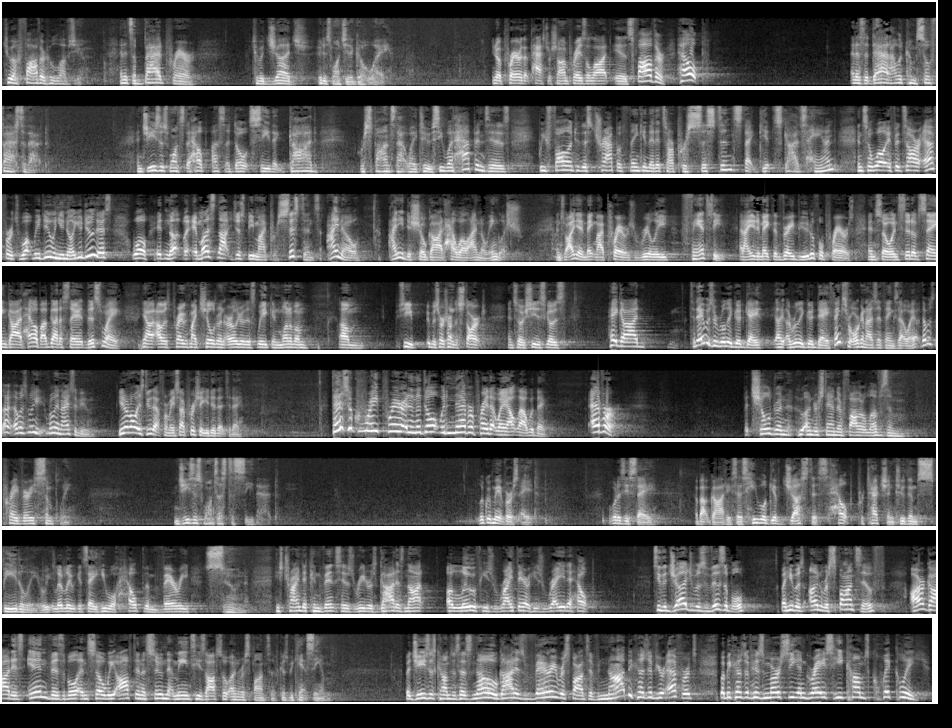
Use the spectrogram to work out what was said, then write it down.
to a father who loves you. And it's a bad prayer to a judge who just wants you to go away. You know, a prayer that Pastor Sean prays a lot is Father, help. And as a dad, I would come so fast to that. And Jesus wants to help us adults see that God responds that way too. See, what happens is we fall into this trap of thinking that it's our persistence that gets God's hand. And so, well, if it's our efforts, what we do, and you know you do this, well, it, not, it must not just be my persistence. I know I need to show God how well I know English. And so I need to make my prayers really fancy. And I need to make them very beautiful prayers. And so instead of saying, God help, I've got to say it this way. You know, I was praying with my children earlier this week, and one of them, um, she, it was her turn to start. And so she just goes, Hey, God, today was a really good day. A really good day. Thanks for organizing things that way. That was, that was really, really nice of you. You don't always do that for me, so I appreciate you did that today. That is a great prayer, and an adult would never pray that way out loud, would they? Ever. But children who understand their father loves them pray very simply. And Jesus wants us to see that. Look with me at verse 8. What does he say about God? He says, He will give justice, help, protection to them speedily. Literally, we could say, He will help them very soon. He's trying to convince his readers God is not aloof, He's right there, He's ready to help. See, the judge was visible, but he was unresponsive. Our God is invisible, and so we often assume that means He's also unresponsive because we can't see Him. But Jesus comes and says, No, God is very responsive, not because of your efforts, but because of his mercy and grace. He comes quickly.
